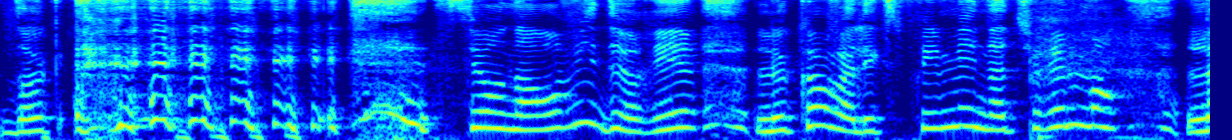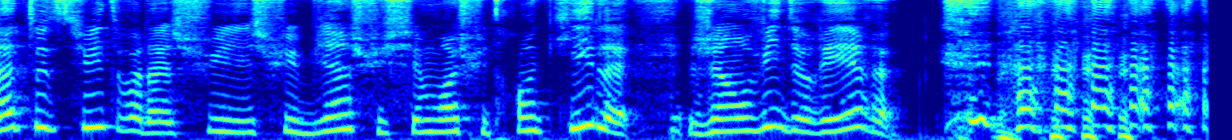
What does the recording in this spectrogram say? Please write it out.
donc, si on a envie de rire, le corps va l'exprimer naturellement. Là, tout de suite, voilà, je suis, je suis bien, je suis chez moi, je suis tranquille, j'ai envie de rire.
